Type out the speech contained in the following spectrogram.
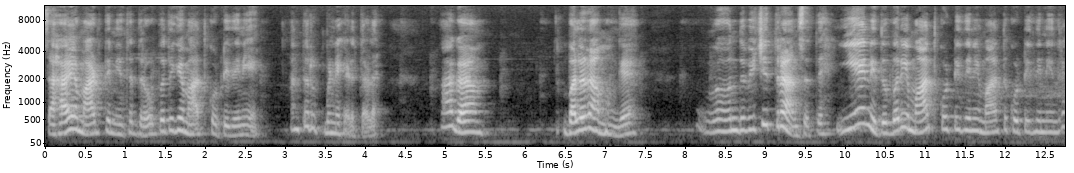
ಸಹಾಯ ಮಾಡ್ತೀನಿ ಅಂತ ದ್ರೌಪದಿಗೆ ಮಾತು ಕೊಟ್ಟಿದ್ದೀನಿ ಅಂತ ರುಕ್ಮಿಣಿ ಹೇಳ್ತಾಳೆ. ಆಗ ಬಲರಾಮಂಗೆ ಒಂದು ವಿಚಿತ್ರ ಅನಿಸುತ್ತೆ. ಏನಿದು? ಬರೀ ಮಾತು ಕೊಟ್ಟಿದ್ದೀನಿ ಮಾತು ಕೊಟ್ಟಿದ್ದೀನಿ ಅಂದರೆ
